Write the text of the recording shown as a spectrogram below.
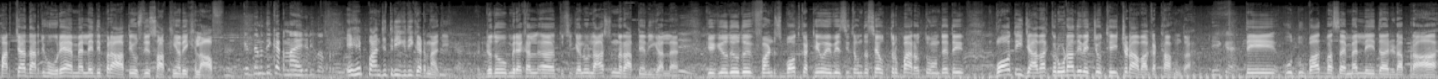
ਪਰਚਾ ਦਰਜ ਹੋ ਰਿਹਾ ਐਮਐਲਏ ਦੇ ਭਰਾ ਤੇ ਉਸਦੇ ਸਾਥੀਆਂ ਦੇ ਖਿਲਾਫ। ਕਿਦਣ ਦੀ ਘਟਨਾ ਹੈ ਜਿਹੜੀ ਵਾਪਰਦੀ ਇਹ 5 ਤਰੀਕ ਦੀ ਘਟਨਾ ਜੀ। ਜਦੋਂ ਮੇਰਾ ਖਿਆਲ ਅ, ਤੁਸੀਂ ਕਹ ਲਓ ਲਾਸਟ ਨਰਾਤਿਆਂ ਦੀ ਗੱਲ ਹੈ। ਕਿਉਂਕਿ ਉਹਦੇ ਉਹਦੇ ਫੰਡਸ ਬਹੁਤ ਇਕੱਠੇ ਹੋਏ ਵੇ ਸੀ ਤੁਹਾਨੂੰ ਦੱਸਿਆ ਉੱਤਰ ਭਾਰਤ ਤੋਂ ਆਉਂਦੇ ਤੇ ਬਹੁਤ ਹੀ ਜ਼ਿਆਦਾ ਕਰੋੜਾਂ ਦੇ ਵਿੱਚ ਉੱਥੇ ਚੜਾਵਾ ਇਕੱਠਾ ਹੁੰਦਾ। ਠੀਕ ਹੈ। ਤੇ ਉਸ ਤੋਂ ਬਾਅਦ ਬਸ ਐਮਐਲਏ ਦਾ ਜਿਹੜਾ ਭਰਾ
